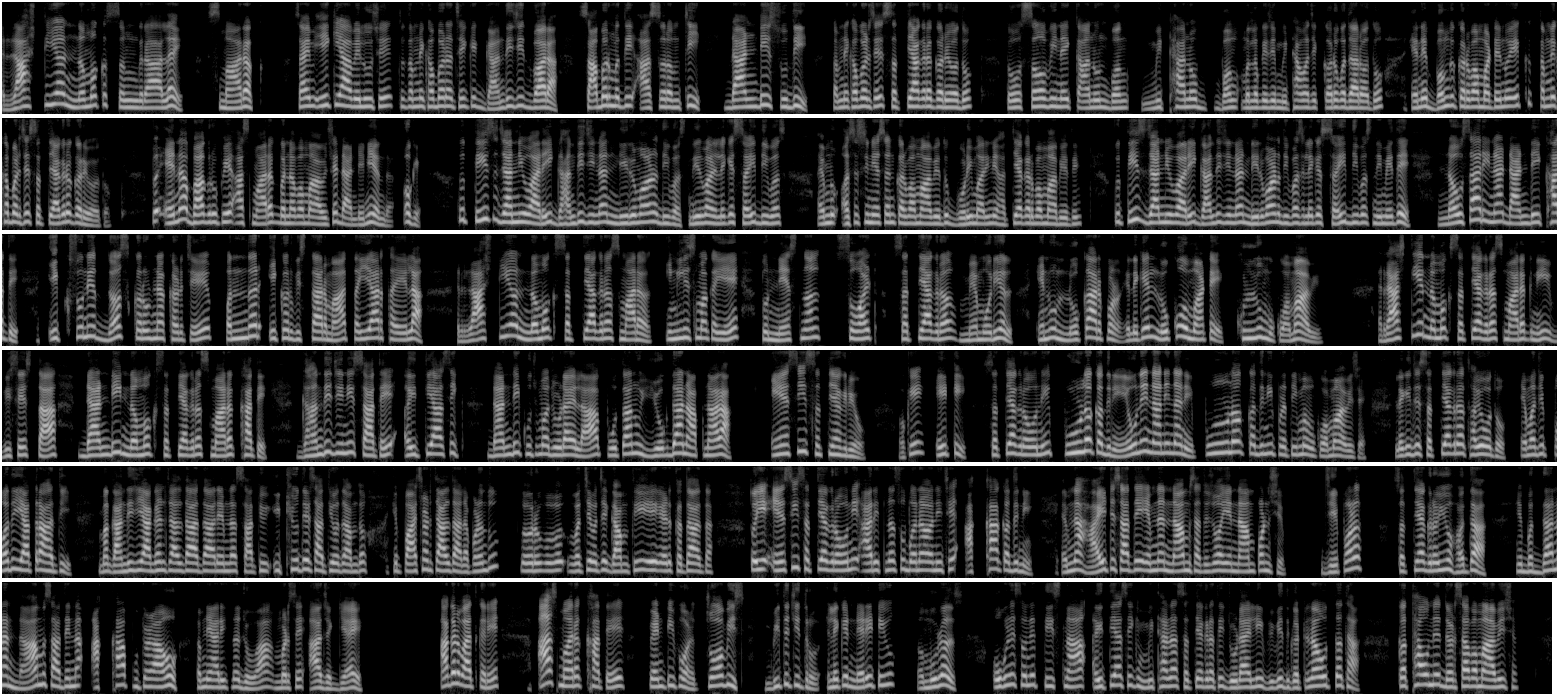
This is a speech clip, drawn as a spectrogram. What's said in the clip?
રાષ્ટ્રીય નમક સંગ્રહાલય, સ્મારક. સાહેબ, એ ક્યાં આવેલું છે? તો તમને ખબર છે કે ગાંધીજી દ્વારા સાબરમતી આશ્રમથી દાંડી સુધી, તમને ખબર છે, સત્યાગ્રહ કર્યો હતો. તો સવિનય કાનૂન ભંગ, મીઠાનો ભંગ, મતલબ કે જે મીઠામાં જે કર વધારો હતો, એને ભંગ કરવા માટેનો એક, તમને ખબર છે, સત્યાગ્રહ કર્યો હતો. તો એના ભાગરૂપે આ સ્મારક બનાવવામાં આવ્યું છે દાંડીની અંદર. ઓકે. તો ત્રીસ જાન્યુઆરી ગાંધીજીના નિર્વાણ દિવસ, નિર્વાણ એટલે કે શહીદ દિવસ એમનું અસેસિનેશન કરવામાં આવ્યું હતું, ગોળી મારીને હત્યા કરવામાં આવી હતી. તો ત્રીસ જાન્યુઆરી ગાંધીજીના નિર્વાણ દિવસ એટલે કે શહીદ દિવસ નિમિત્તે નવસારીના દાંડી ખાતે એકસો ને દસ કરોડના ખર્ચે પંદર એકર વિસ્તારમાં તૈયાર થયેલા રાષ્ટ્રીય નમક સત્યાગ્રહ સ્મારક, ઇંગ્લિશમાં કહીએ તો નેશનલ સોલ્ટ સત્યાગ્રહ મેમોરિયલ, એનું લોકાર્પણ એટલે કે લોકો માટે ખુલ્લું મૂકવામાં આવ્યું. રાષ્ટ્રીય નમક સત્યાગ્રહ સ્મારકની વિશેષતા દાંડી નમક સત્યાગ્રહ સ્મારક ખાતે. ગાંધીજીની સાથે ઐતિહાસિક દાંડી કૂચમાં જોડાયેલા પોતાનું યોગદાન આપનારા એસી સત્યાગ્રહો ઓકે? એટી સત્યાગ્રહોની પૂર્ણ કદની, એવું નહીં, નાની નાની, પૂર્ણ કદની પ્રતિમા મૂકવામાં આવી છે. એટલે કે જે સત્યાગ્રહ થયો હતો, એમાં જે પદયાત્રા હતી, એમાં ગાંધીજી આગળ ચાલતા હતા અને એમના સાથીઓ, ઇઠ્યોતેર સાથીઓ હતા આમ તો, એ પાછળ ચાલતા હતા. પરંતુ વચ્ચે વચ્ચે ગામથી એ એડ થતા હતા. તો એ એસી સત્યાગ્રહોની આ રીતના શું બનાવવાની છે? આખા કદની. એમના હાઇટ સાથે, એમના નામ સાથે. જો એ નામ પણ છે, જે પણ સત્યાગ્રહીઓ હતા, એ બધાના નામ સાથેના આખા પૂતળાઓ તમને આ રીતના જોવા મળશે આ જગ્યાએ. આગળ વાત કરીએ, આ સ્મારક ખાતે ટ્વેન્ટી ફોર ચોવીસ ભીતચિત્રો એટલે કે નેરેટિવ મુરલ્સ ઓગણીસો ને ત્રીસના ઐતિહાસિક મીઠાના સત્યાગ્રહથી જોડાયેલી વિવિધ ઘટનાઓ તથા કથાઓને દર્શાવવામાં આવી છે.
